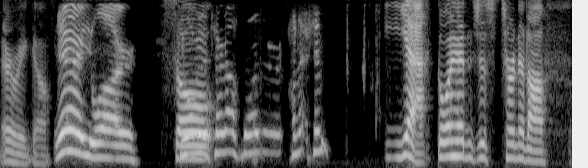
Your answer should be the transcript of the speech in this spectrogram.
There we go. There you are. you So to turn off the other connection? yeah, go ahead and just turn it off.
